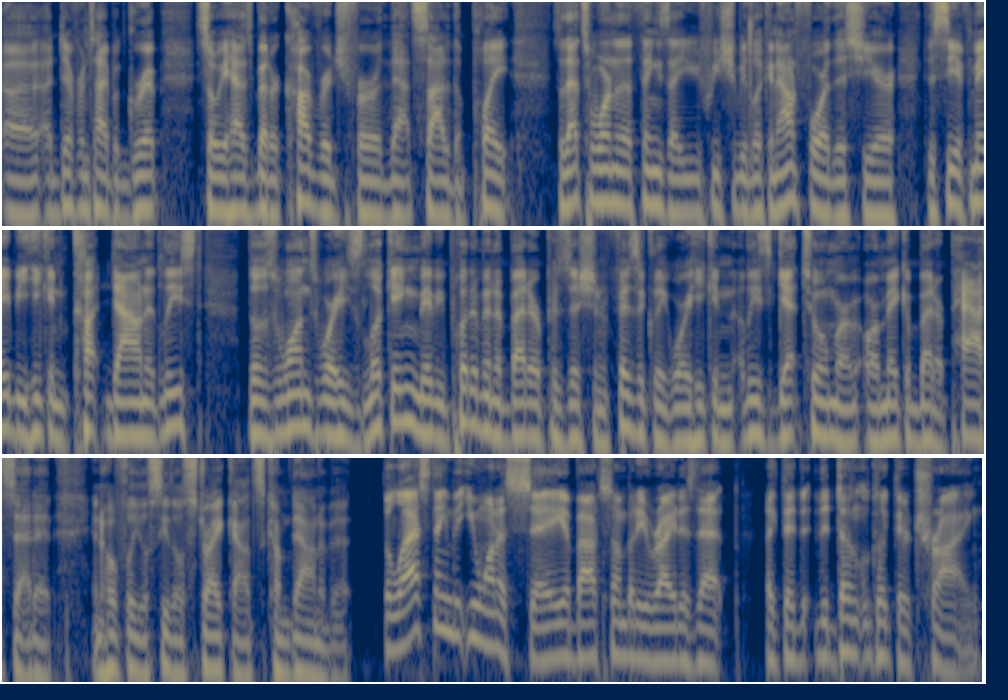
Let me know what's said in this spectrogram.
a, a different type of grip, so he has better coverage for that side of the plate. So that's one of the things that you, we should be looking out for this year to see if maybe he can cut down at least those ones where he's looking, maybe put him in a better position physically where he can at least get to him or, or make a better pass at it. And hopefully you'll see those strikeouts come down a bit. The last thing that you want to say about somebody, right, is that like they, it doesn't look like they're trying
